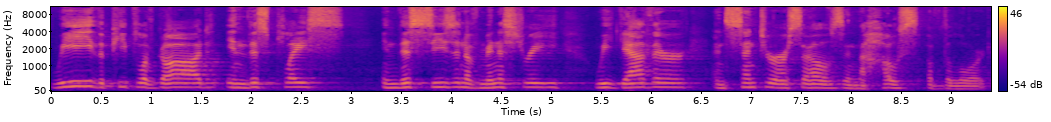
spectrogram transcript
We, the people of God, in this place, in this season of ministry, we gather and center ourselves in the house of the Lord.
